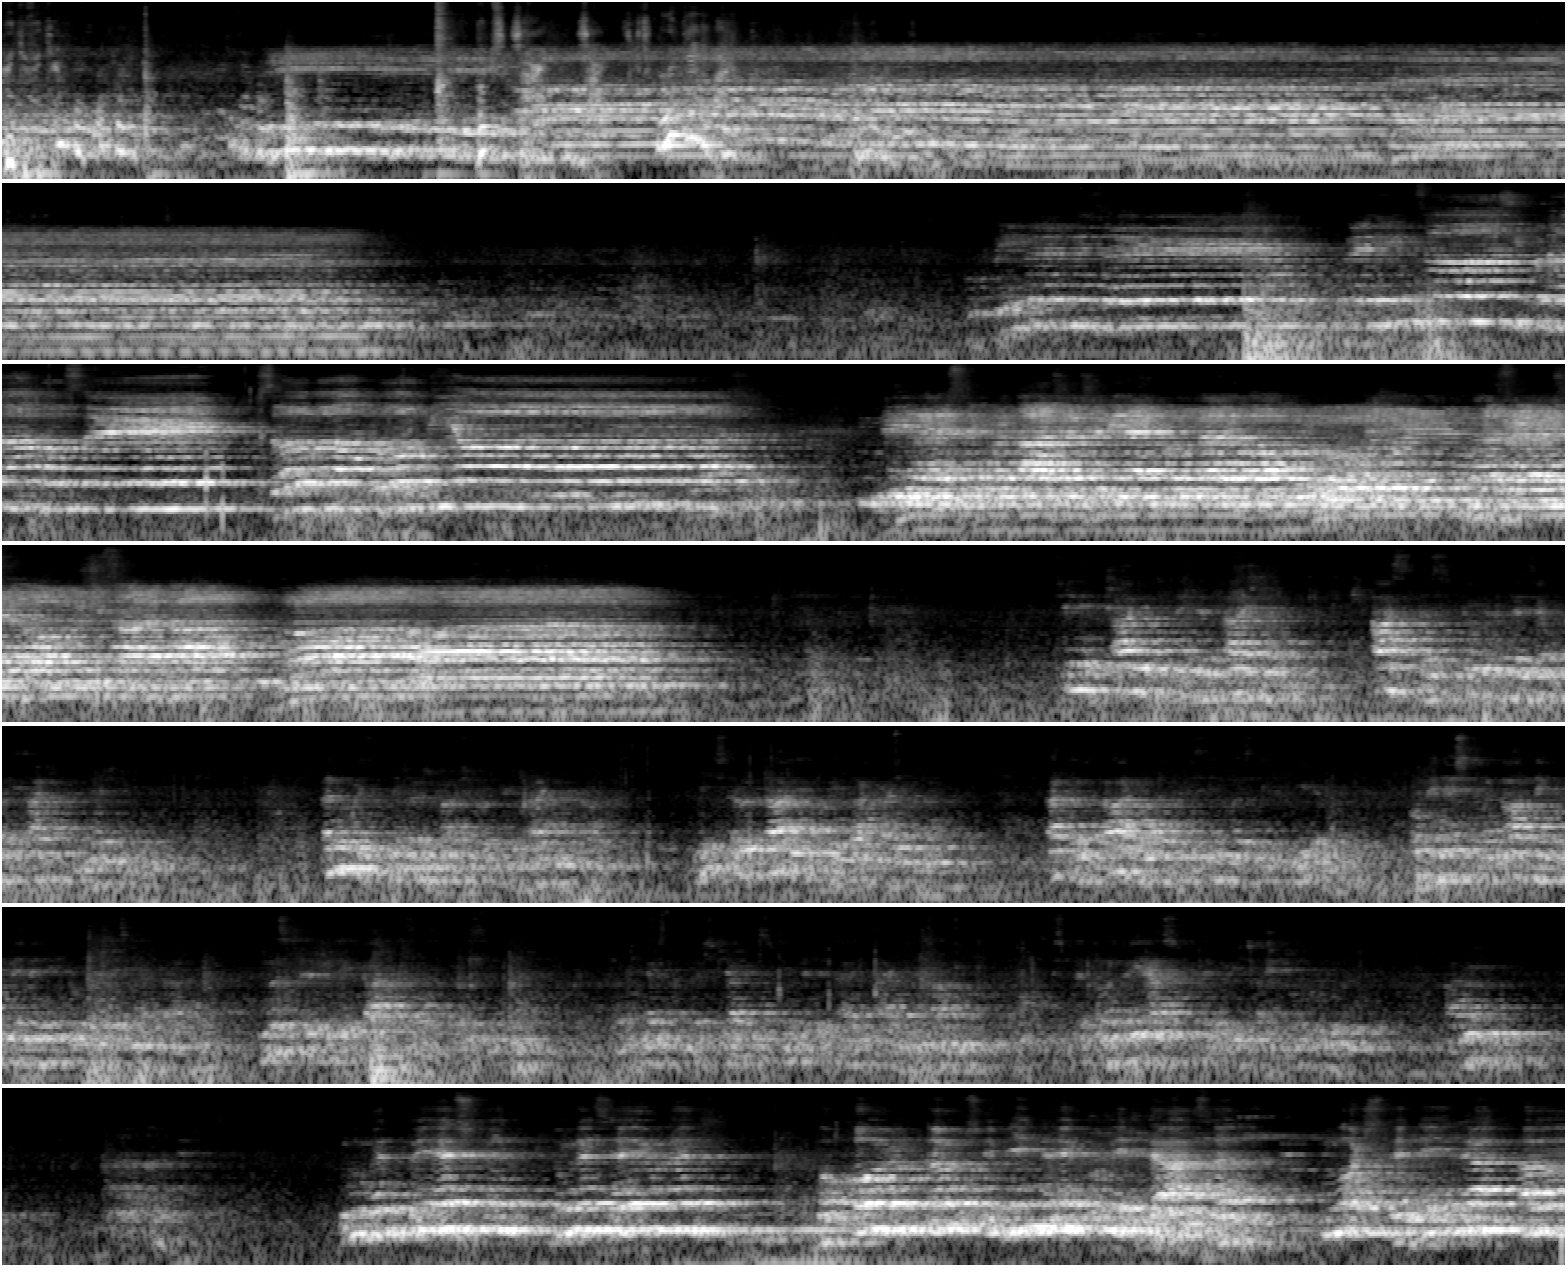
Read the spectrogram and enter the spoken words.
Thank you, thank you. Sorry, sorry. ale de taină, astăzi Fiul Dumnezeu în taină Dumnezeu. Dar nu mai spune vrăjmașilor de taină nici sărutare spui dacă ai Tatăl Tatăl moștenirea a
